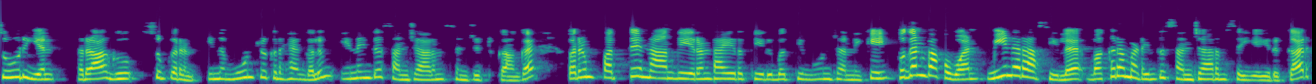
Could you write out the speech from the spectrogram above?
சூரியன் ராகு சுக்கரன் இந்த மூன்று கிரகங்களும் இணைந்து சஞ்சாரம் செஞ்சுட்டு இருக்காங்க வரும் பத்து நான்கு இரண்டாயிரத்தி இருபத்தி மூன்று அன்னைக்கு புதன் பகவான் மீனராசியில வக்கரமடைந்து சஞ்சாரம் செய்ய இருக்கார்.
